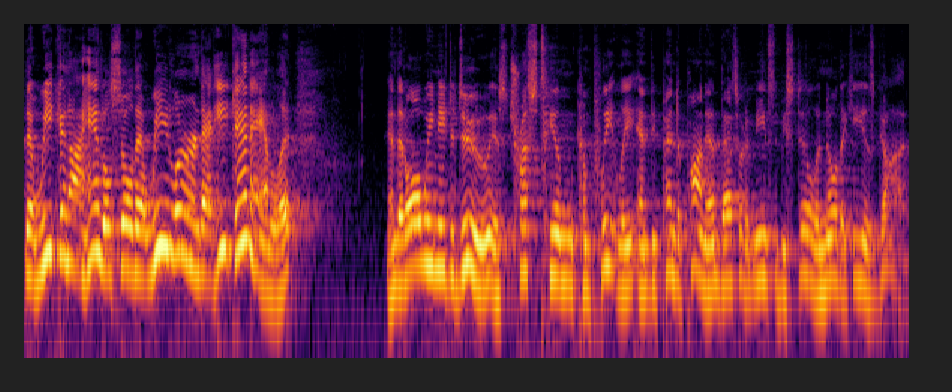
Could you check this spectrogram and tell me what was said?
that we cannot handle so that we learn that He can handle it and that all we need to do is trust Him completely and depend upon Him. That's what it means to be still and know that He is God.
